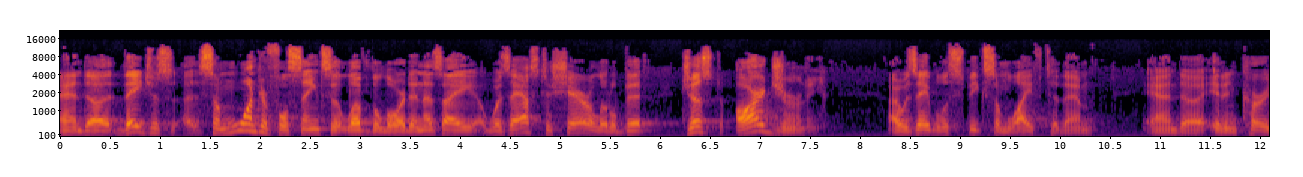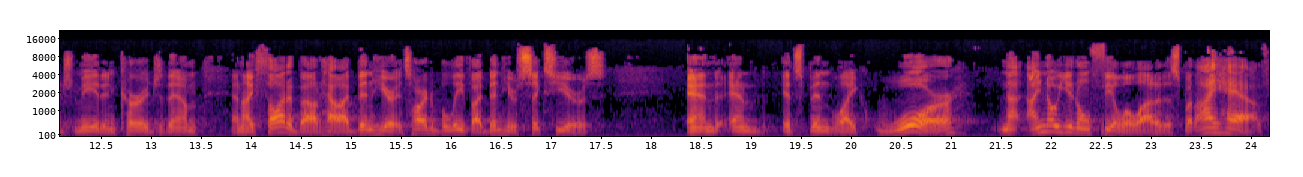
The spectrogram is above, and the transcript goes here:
And uh, they just, uh, some wonderful saints that love the Lord. And as I was asked to share a little bit, just our journey, I was able to speak some life to them. And uh, it encouraged me, it encouraged them. And I thought about how I've been here. It's hard to believe. I've been here six years. And, and it's been like war. Not, I know you don't feel a lot of this, but I have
